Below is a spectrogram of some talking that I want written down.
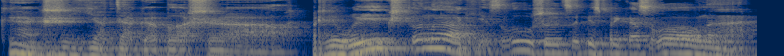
«Как же я так оплошал! Привык, что Накхи слушаются беспрекословно!»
